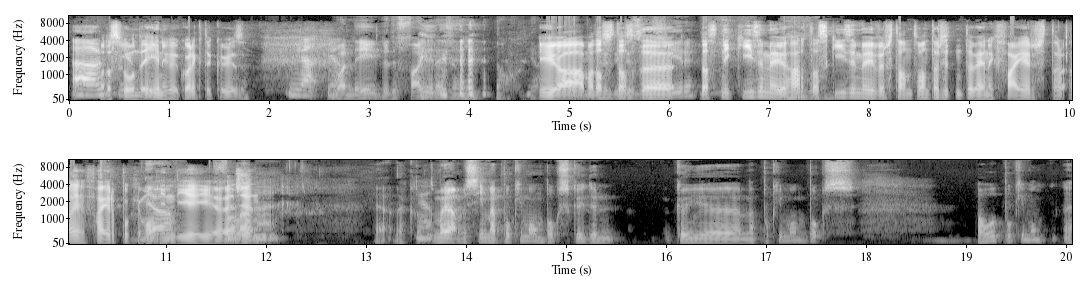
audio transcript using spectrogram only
Ah, Maar dat is gewoon de enige correcte keuze. Ja, ja. Maar nee, de, de Fire is eigenlijk... Oh, Ja, maar dat is, dat, is de, dat is niet kiezen met je hart, dat is kiezen met je verstand, want daar zitten te weinig Fire, fire Pokémon Ja, in die eh, voilà. gen. Ja, dat klopt. Ja. Maar ja, misschien met Pokémon Box kun je, er, kun je met Pokémon Box oude Pokémon eh,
